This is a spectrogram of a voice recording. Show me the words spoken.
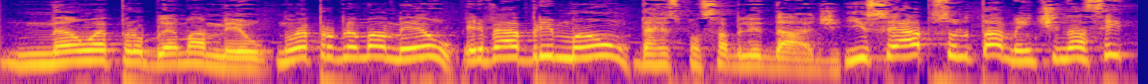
não é problema meu. Não é problema meu. Ele vai abrir mão da responsabilidade. E isso é absolutamente inaceitável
